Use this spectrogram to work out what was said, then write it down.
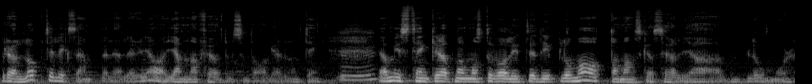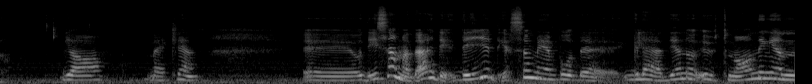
bröllop till exempel eller ja, jämna födelsedagar eller någonting. Mm. Jag misstänker att man måste vara lite diplomat om man ska sälja blommor. Ja, verkligen. Eh, och det är samma där. Det, det är ju det som är både glädjen och utmaningen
